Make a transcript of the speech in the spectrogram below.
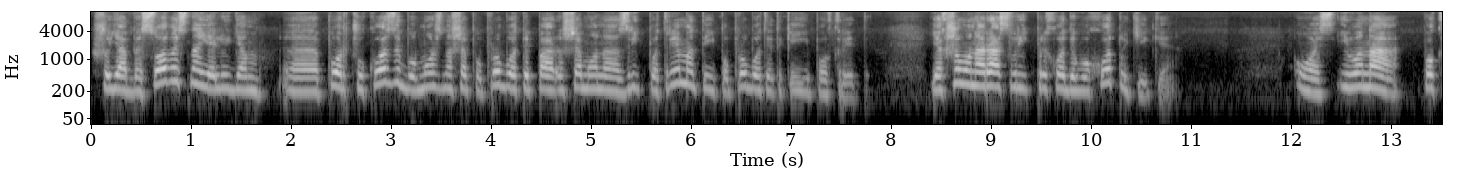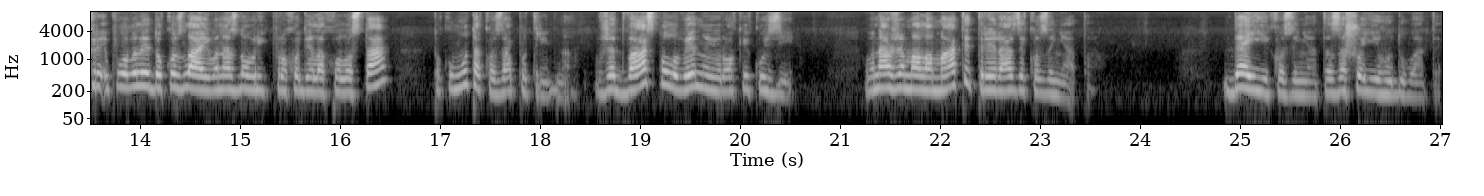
що я безсовісна, я людям е, порчу кози, бо можна ще попробувати, ще можна рік потримати і попробувати таки її покрити. Якщо вона раз в рік приходить в охоту тільки, ось, і вона покри... повели до козла, і вона знову рік проходила холоста, то кому та коза потрібна? Вже два з половиною роки козі. Вона вже мала мати три рази козенята. Де її козенята? За що її годувати?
